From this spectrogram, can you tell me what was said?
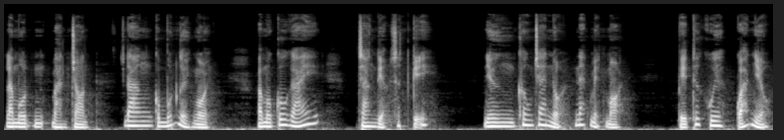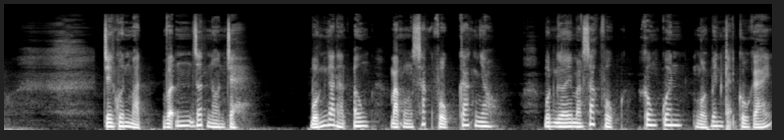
là một bàn tròn đang có bốn người ngồi và một cô gái trang điểm rất kỹ, nhưng không che nổi nét mệt mỏi vì thức khuya quá nhiều. Trên khuôn mặt vẫn rất non trẻ. Bốn gã đàn ông mặc sắc phục khác nhau. Một người mặc sắc phục không quân ngồi bên cạnh cô gái.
